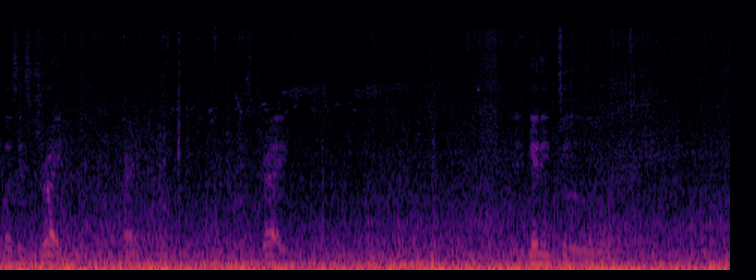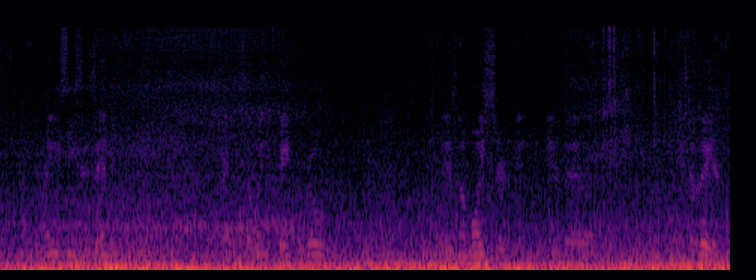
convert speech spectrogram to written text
because it's dry, right? It's dry. It's getting to the rainy season's ending, right? So when you pave the road, there's no moisture in in the in the layer.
